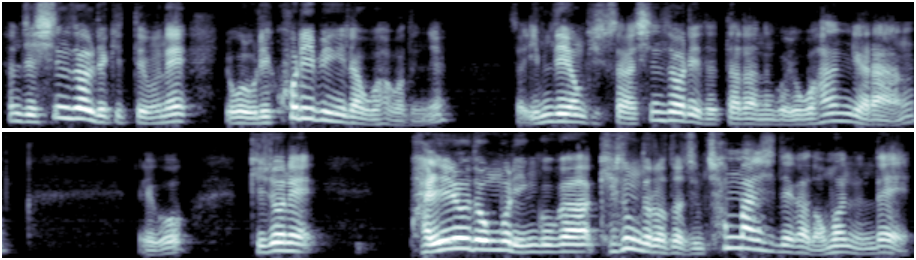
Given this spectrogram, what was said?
현재 신설됐기 때문에 이걸 우리 코리빙이라고 하거든요. 그래서 임대형 기숙사가 신설이 됐다라는 거 요거 한 개랑 그리고 기존에 반려동물 인구가 계속 늘어서 지금 천만 시대가 넘었는데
